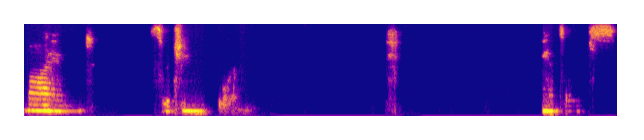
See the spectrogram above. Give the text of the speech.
mind searching for answers.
